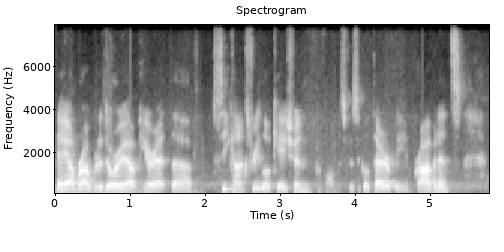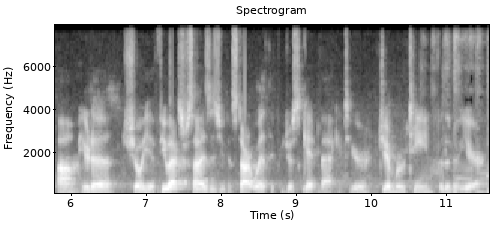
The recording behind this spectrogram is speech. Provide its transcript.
Hey, I'm Rob Gruttadauria. I'm here at the Seekonk Street location, Performance Physical Therapy in Providence. I'm here to show you a few exercises you can start with if you're just getting back into your gym routine for the new year.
